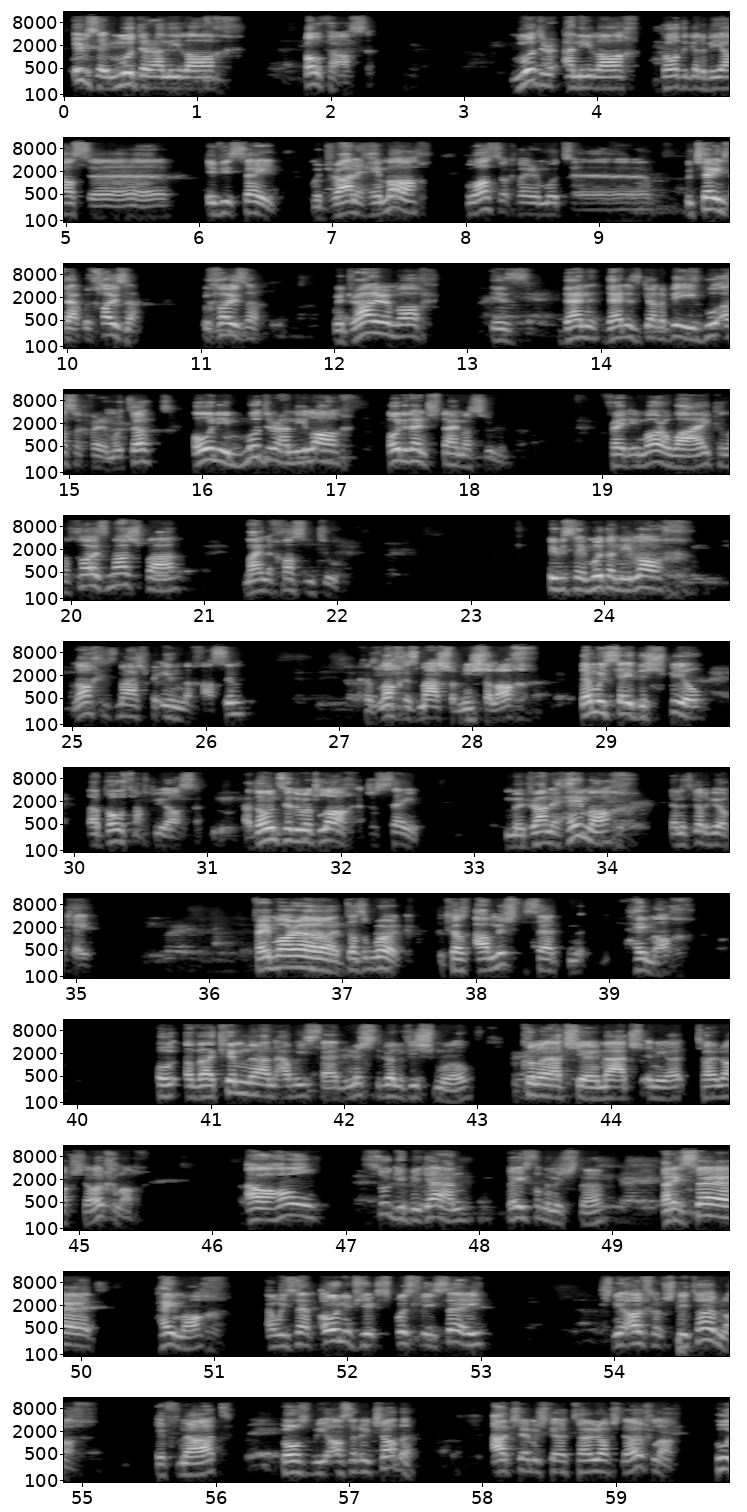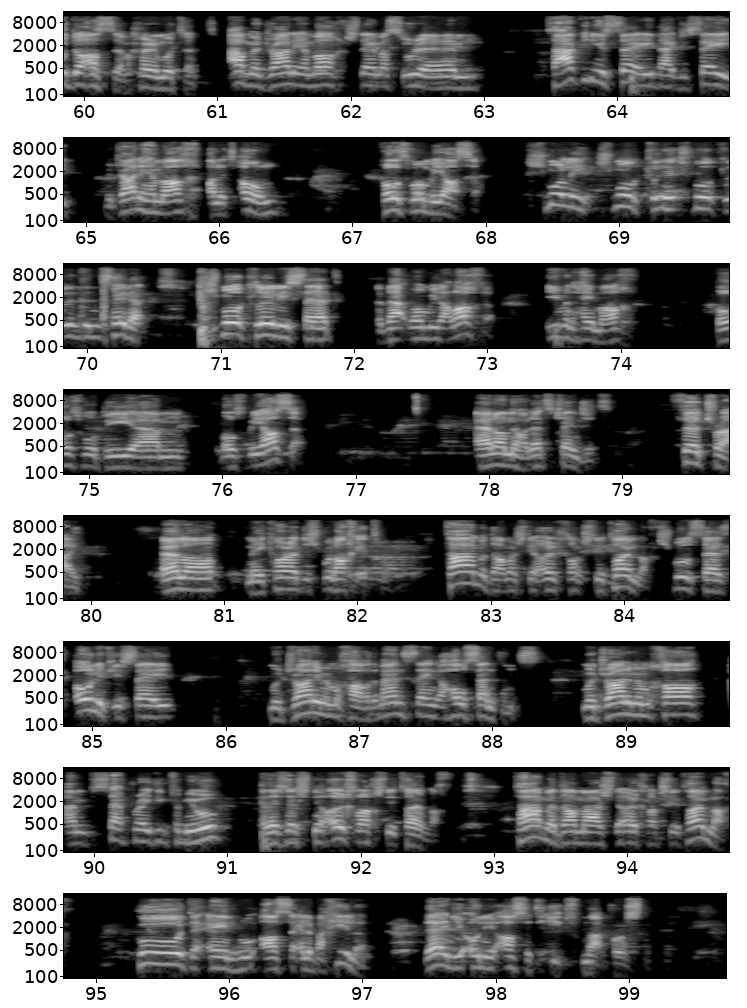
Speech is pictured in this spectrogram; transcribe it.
you say mudder and ilach, both are asa. Mudder and ilach, both are going to be asa. If you say mudrane hemach, who also uh, we change that with chayza. With chayza. Midrani Ramach is then that is gonna be who asach muta only mudr and ilach only then shtayim asurim. Fred Imara why? Kalachah is mashpa meine chasim too. If you say mudr and ilach, lach is mashpa in the chasim because lach is mashpa mishalach. Then we say the spiel that both have to be asa. I don't say the word lach. I just say midrani hemach. Then it's gonna be okay. Imara it uh, doesn't work because our mission said hemach Oh, oh, of a Kimna and how we said, Mishnah going to Shmuel, we couldn't actually match in the Torah Our whole sugi began based on the Mishnah that it said Heimach, and we said only oh, if you explicitly say If not, both will be answered each other. Who does ah, ehm, So how can you say that if you say Medrani Hemach on its own, both won't be asa? Shmuel, Shmuel, Shmuel clearly didn't say that. Shmuel clearly said that that won't be halacha. Even Hemach, both will be um, both will be asa. I don't know. Let's change it. Third try. Ella meikara dishmulach itma. Tam adamash the oichach shli toimlach. Shmuel says only if you say mudrani mimcha. The man's saying a whole sentence. Mudrani mimcha. I'm separating from you, and they say shli oichach shli toimlach. Tam adamash the oichach shli toimlach. Who the ein who asa el bachila then you only ask it to eat from that person.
